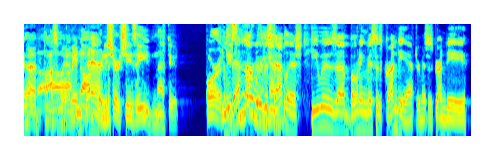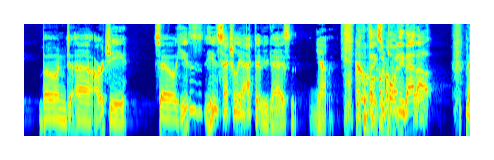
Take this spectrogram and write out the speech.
uh, possibly. Uh, I mean, no, ben, I'm pretty sure she's eating that dude, or at least Ben. Though we've him. established he was uh, boning Mrs. Grundy after Mrs. Grundy boned uh, Archie, so he's he's sexually active. You guys, yeah. Thanks for pointing that out. No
